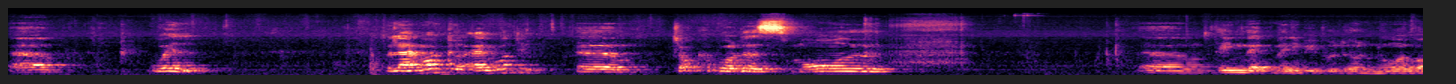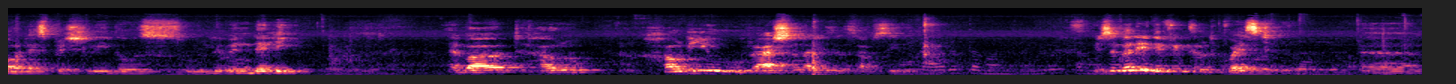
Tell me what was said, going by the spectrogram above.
Uh, well, well, I want to I want to um, talk about a small um, thing that many people don't know about, especially those who live in Delhi, about how how do you rationalize a subsidy? It's a very difficult question. Um,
